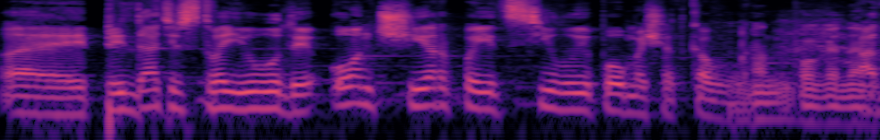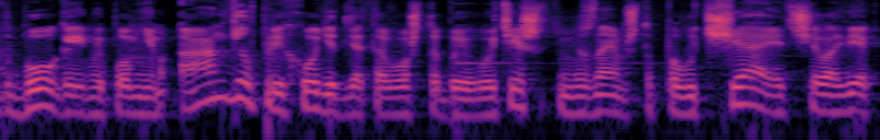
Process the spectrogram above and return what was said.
э, предательство Иуды, он черпает силу и помощь от кого? От Бога, да. От Бога. И мы помним, ангел приходит для того, чтобы его утешить. Мы знаем, что получает человек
